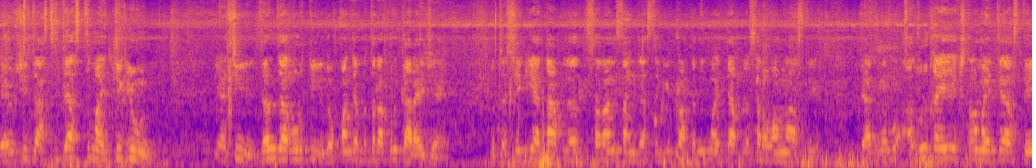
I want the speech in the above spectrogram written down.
याविषयी जास्तीत जास्त माहिती घेऊन याची जनजागृती लोकांच्याबद्दल आपण करायची आहे. मग जसे की आता आपल्या सरांनी सांगितलं असते की प्राथमिक माहिती आपल्या सर्वांना असते. त्याचबरोबर अजून काही एक्स्ट्रा माहिती असते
